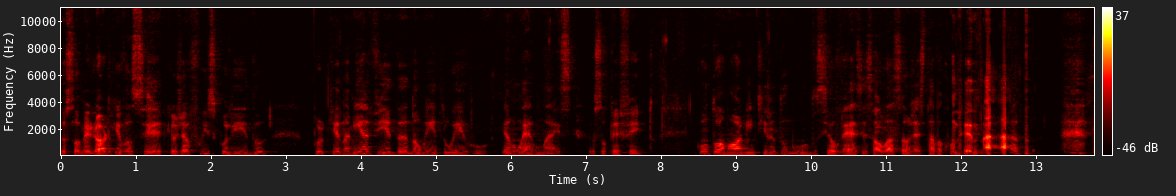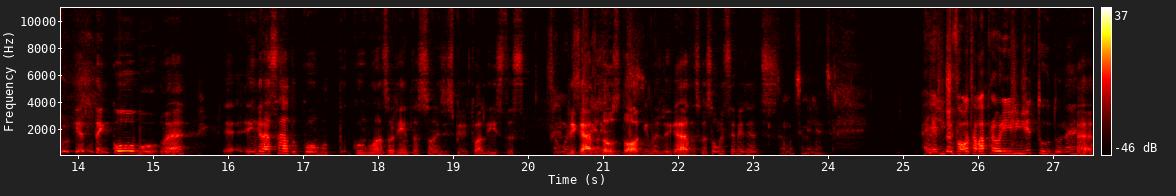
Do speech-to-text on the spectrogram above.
eu sou melhor do que você, porque eu já fui escolhido, porque na minha vida não entra o erro, eu não erro mais, eu sou perfeito. Contou a maior mentira do mundo, se houvesse salvação já estava condenado, porque não tem como, né? É engraçado como, como as orientações espiritualistas ligados aos dogmas, ligados, as coisas são muito semelhantes. São muito semelhantes. Aí a gente volta lá para a origem de tudo, né? É,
